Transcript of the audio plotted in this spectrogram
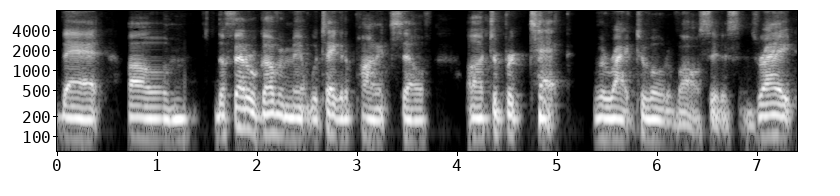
that um, the federal government would take it upon itself uh, to protect the right to vote of all citizens, right?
